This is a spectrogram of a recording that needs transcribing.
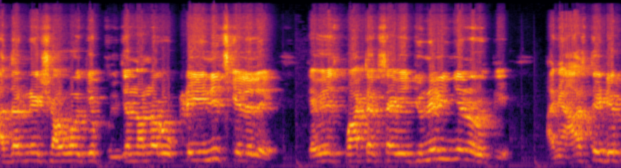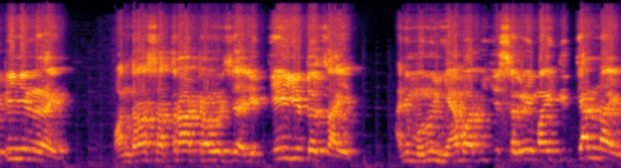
आदरणीय शाहूचे फुलचंदांना रोकडे यांनीच केलेलं आहे. त्यावेळेस पाठक साहेब हे ज्युनियर इंजिनियर होते. आणि आज ते डेप्टी इंजिनियर आहेत. पंधरा सतरा अठरा वर्ष झाली ते इथंच आहेत. आणि म्हणून ह्या बाबीची सगळी माहिती त्यांना आहे.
